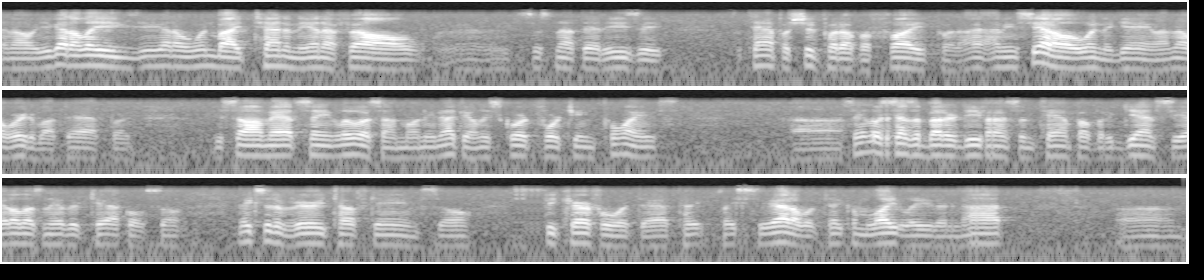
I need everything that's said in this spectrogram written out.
You know, you got to lay, you got to win by 10 in the NFL. It's just not that easy. So Tampa should put up a fight, but I, I mean Seattle will win the game. I'm not worried about that. But you saw them at St. Louis on Monday night. They only scored 14 points. Uh, St. Louis has a better defense than Tampa, but again, Seattle doesn't have their tackle, so makes it a very tough game. So be careful with that. Take, play Seattle, but take them lightly. They're not um,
